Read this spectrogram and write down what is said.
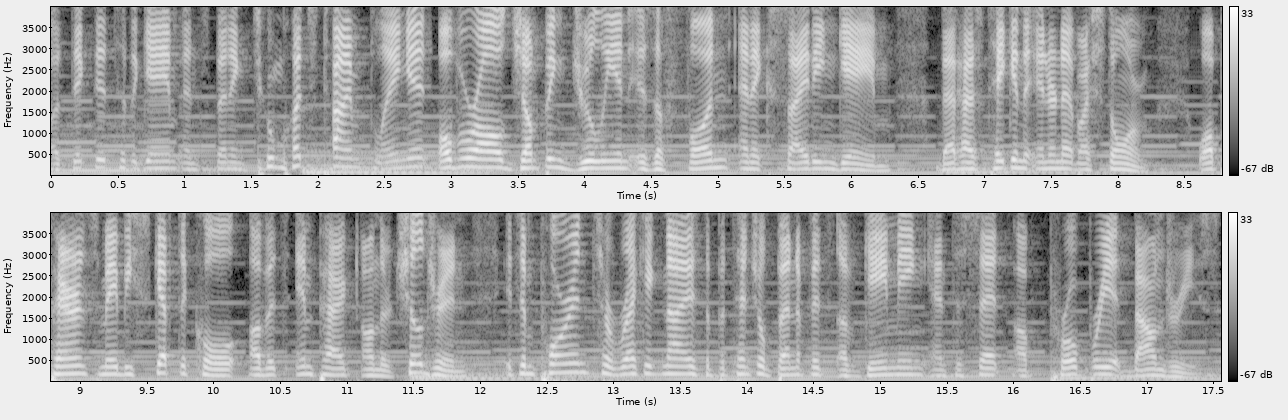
addicted to the game and spending too much time playing it. Overall, Jumping Julian is a fun and exciting game that has taken the internet by storm. While parents may be skeptical of its impact on their children, it's important to recognize the potential benefits of gaming and to set appropriate boundaries.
